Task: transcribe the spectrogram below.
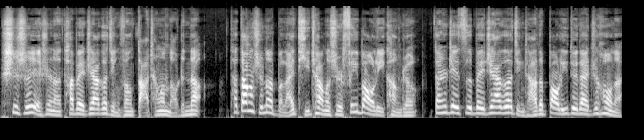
事实也是呢，他被芝加哥警方打成了脑震荡。他当时呢，本来提倡的是非暴力抗争，但是这次被芝加哥警察的暴力对待之后呢，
